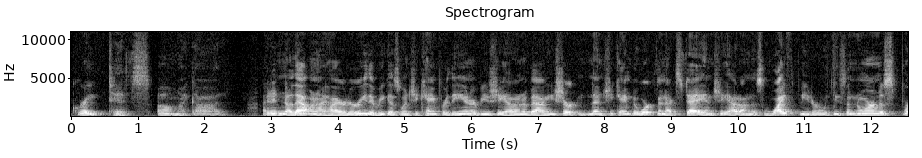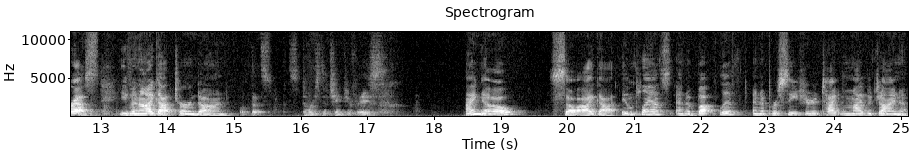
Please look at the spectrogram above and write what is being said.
great tits. Oh my God. I didn't know that when I hired her either because when she came for the interview, she had on a baggy shirt. And then she came to work the next day and she had on this wife beater with these enormous breasts. Even I got turned on. Well, that's, that's no reason to change your face. I know. So I got implants and a butt lift and a procedure to tighten my vagina.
